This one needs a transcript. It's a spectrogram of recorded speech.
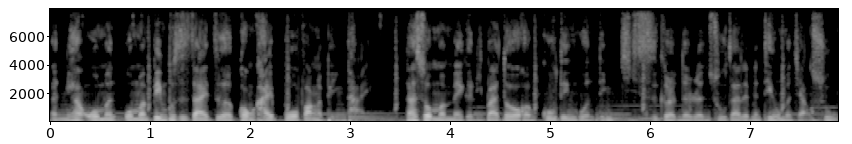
呃，你看，我们我们并不是在这个公开播放的平台，但是我们每个礼拜都有很固定、稳定几十个人的人数在那边听我们讲书。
